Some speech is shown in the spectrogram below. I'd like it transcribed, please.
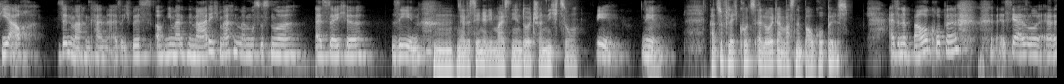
die ja auch Sinn machen kann. Also ich will es auch niemanden madig machen, man muss es nur als solche sehen. Hm. Ja, das sehen ja die meisten hier in Deutschland nicht so. Nee, nee. Hm. Kannst du vielleicht kurz erläutern, was eine Baugruppe ist? Also eine Baugruppe ist ja so äh,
